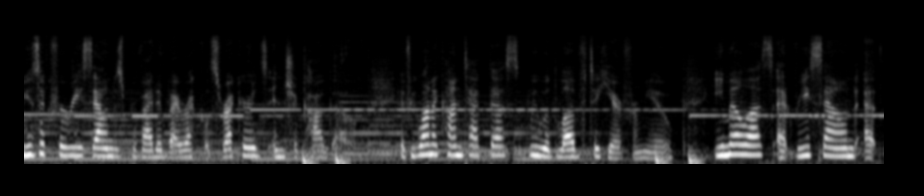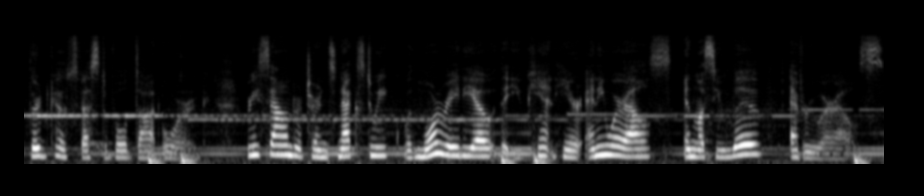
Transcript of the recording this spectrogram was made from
Music for Resound is provided by Reckless Records in Chicago. If you want to contact us, we would love to hear from you. Email us at resound at thirdcoastfestival.org. Resound returns next week with more radio that you can't hear anywhere else unless you live everywhere else.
